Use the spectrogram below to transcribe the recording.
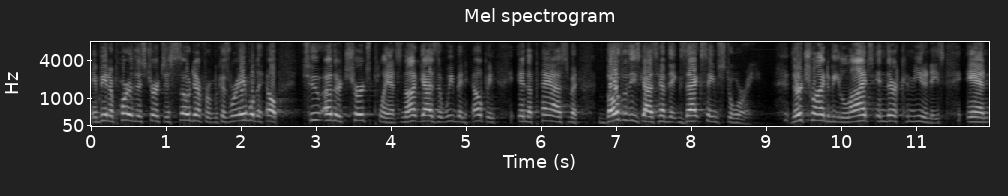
and being a part of this church is so different, because we're able to help two other church plants, not guys that we've been helping in the past, but both of these guys have the exact same story. They're trying to be lights in their communities, and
